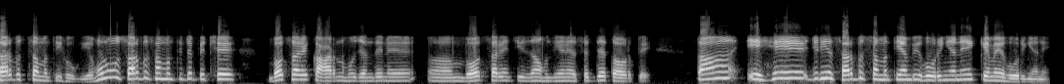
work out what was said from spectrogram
ਸਰਬਸੰਮਤੀ ਹੋ ਗਈ ਹੈ। ਹੁਣ ਉਹ ਸਰਬਸੰਮਤੀ ਦੇ ਪਿੱਛੇ ਬਹੁਤ ਸਾਰੇ ਕਾਰਨ ਹੋ ਜਾਂਦੇ ਨੇ ਬਹੁਤ ਸਾਰੀਆਂ ਚੀਜ਼ਾਂ ਹੁੰਦੀਆਂ ਨੇ ਸਿੱਧੇ ਤੌਰ ਤੇ। ਤਾਂ ਇਹ ਜਿਹੜੀਆਂ ਸਰਬਸੰਮਤੀਆਂ ਵੀ ਹੋ ਰਹੀਆਂ ਨੇ ਕਿਵੇਂ ਹੋ ਰਹੀਆਂ ਨੇ?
